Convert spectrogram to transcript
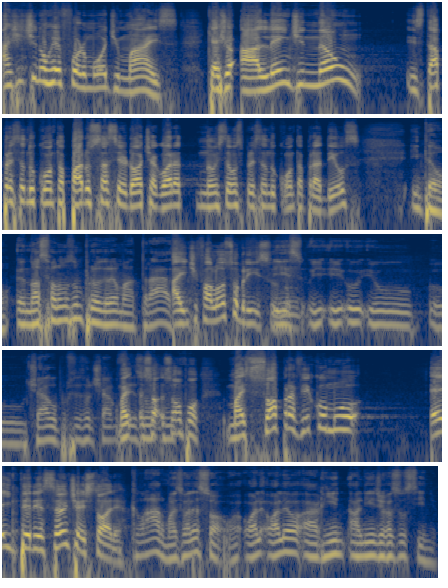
a gente não reformou demais que além de não estar prestando conta para o sacerdote, agora não estamos prestando conta para Deus. Então, nós falamos num programa atrás. A gente falou sobre isso. Isso, e, e o- e o, o Thiago, o professor Thiago Mas só, um, só um ponto. Mas só para ver como é interessante a história. Claro, mas olha só, olha, olha a, rin- a linha de raciocínio.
